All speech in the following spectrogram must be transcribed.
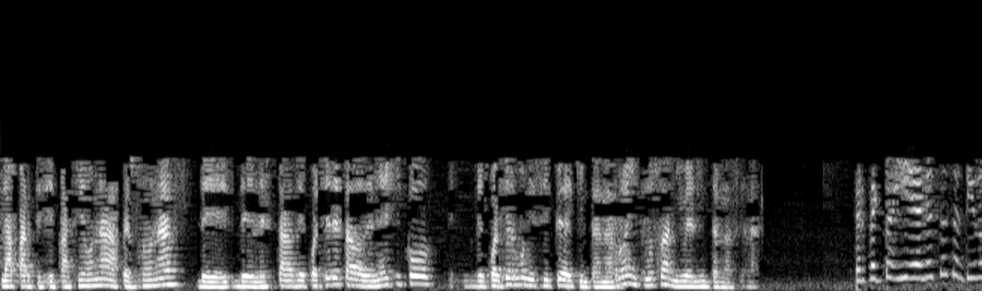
la participación a personas de, del estado, de cualquier estado de México, de cualquier municipio de Quintana Roo, incluso a nivel internacional. Perfecto, y en este sentido,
